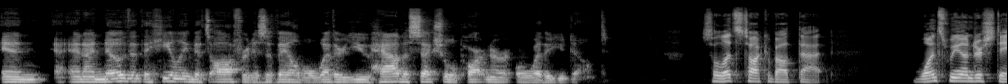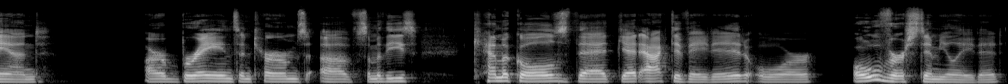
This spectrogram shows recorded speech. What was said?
and and I know that the healing that's offered is available whether you have a sexual partner or whether you don't. So let's talk about that. Once we understand our brains in terms of some of these chemicals that get activated or overstimulated,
